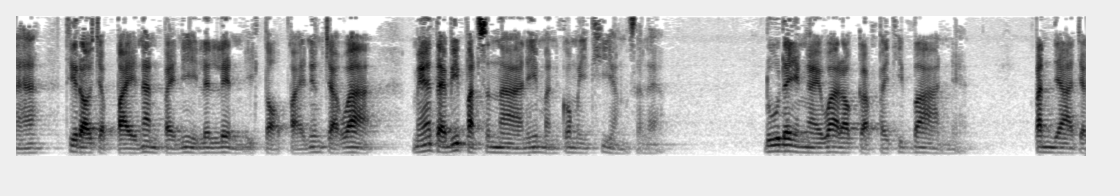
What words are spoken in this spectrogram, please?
นะที่เราจะไปนั่นไปนี่เล่นๆอีกต่อไป เนื่องจากว่า แม้แต่วิปัสสนานี้มันก็ไม่เที่ยงซะแล้วรู้ได้ยังไงว่าเรากลับไปที่บ้านเนี่ย ปัญญาจะ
